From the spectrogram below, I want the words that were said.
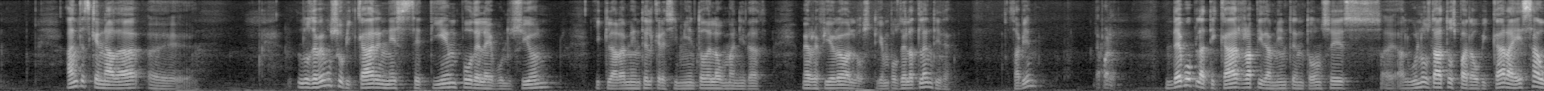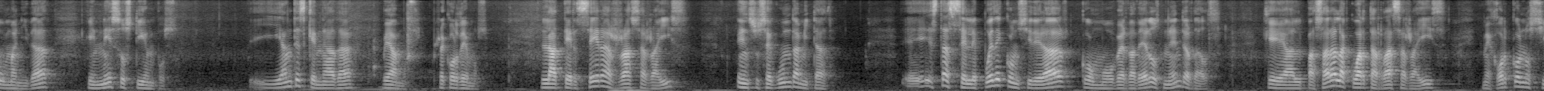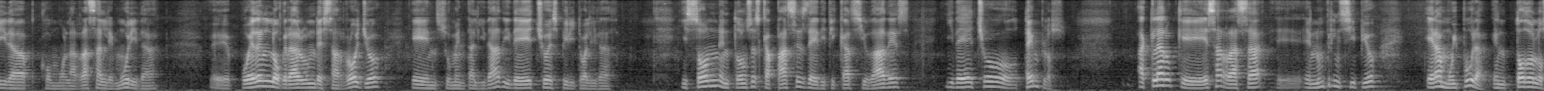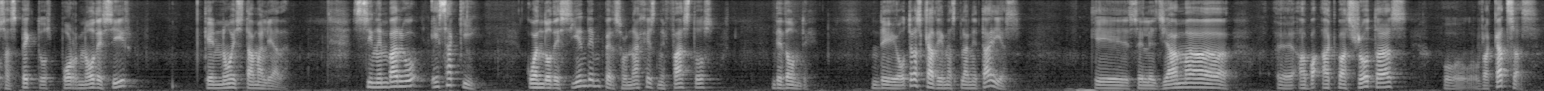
antes que nada, eh, nos debemos ubicar en este tiempo de la evolución y claramente el crecimiento de la humanidad. Me refiero a los tiempos de la Atlántida. ¿Está bien? De acuerdo. Debo platicar rápidamente entonces eh, algunos datos para ubicar a esa humanidad en esos tiempos. Y antes que nada, veamos, recordemos, la tercera raza raíz en su segunda mitad. Esta se le puede considerar como verdaderos Neanderthals, que al pasar a la cuarta raza raíz, mejor conocida como la raza lemúrida, eh, pueden lograr un desarrollo en su mentalidad y de hecho espiritualidad. Y son entonces capaces de edificar ciudades y de hecho templos. Aclaro que esa raza eh, en un principio era muy pura en todos los aspectos, por no decir que no está maleada. Sin embargo, es aquí cuando descienden personajes nefastos de dónde? De otras cadenas planetarias, que se les llama eh, o Rakatsas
